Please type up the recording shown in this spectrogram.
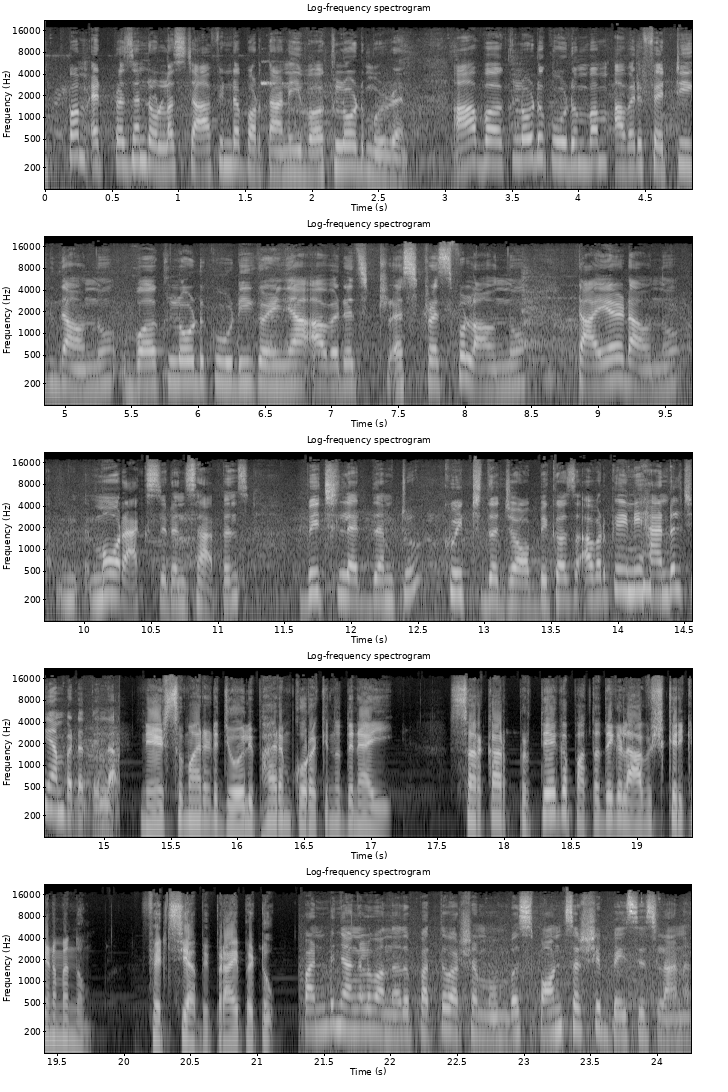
ഇപ്പം അറ്റ് പ്രസന്റ് ഉള്ള സ്റ്റാഫിന്റെ പുറത്താണ് ഈ വർക്ക് ലോഡ് മുഴുവൻ. ആ വർക്ക് ലോഡ് കൂടുമ്പം അവർ ഫെറ്റീഗ്ഡ് ആവുന്നു. വർക്ക് ലോഡ് കൂടി കഴിഞ്ഞാൽ അവർ സ്ട്രെസ്ഫുൾ ആവുന്നു. ടയേർഡ് ആവുന്നു. More accidents happens which let them to quit the job because അവർക്ക് ഇനി ഹാൻഡിൽ ചെയ്യാൻ പറ്റത്തില്ല. നേഴ്സുമാരുടെ ജോലിഭാരം കുറയ്ക്കുന്നതിനായി സർക്കാർ പ്രത്യേക പദ്ധതികൾ ആവിഷ്കരിക്കണമെന്നും ഫെറ്റ്സി അഭിപ്രായപ്പെട്ടു. പണ്ട് ഞങ്ങൾ വന്നത് പത്ത് വർഷം മുമ്പ് സ്പോൺസർഷിപ്പ് ബേസിസിലാണ്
